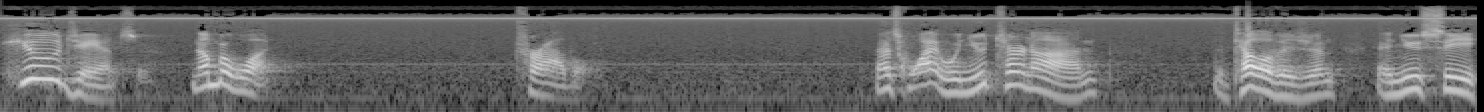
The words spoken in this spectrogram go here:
huge answer, number one, travel. That's why when you turn on the television and you see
